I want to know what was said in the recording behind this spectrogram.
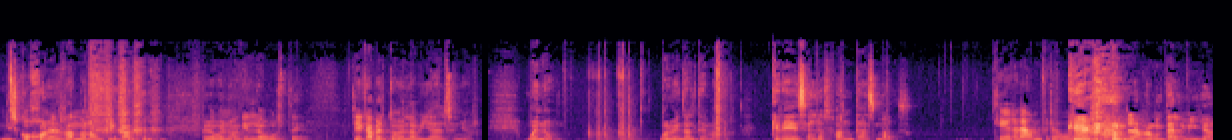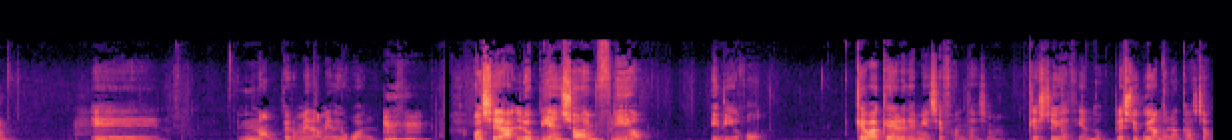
Mis cojones randonáutica. Pero bueno, a quien le guste, tiene que haber todo en la Villa del Señor. Bueno, volviendo al tema. ¿Crees en los fantasmas? Qué gran pregunta. ¿Qué? La pregunta del millón. Eh, no, pero me da miedo igual. O sea, lo pienso en frío y digo, ¿qué va a querer de mí ese fantasma? ¿Qué estoy haciendo? Le estoy cuidando la casa.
